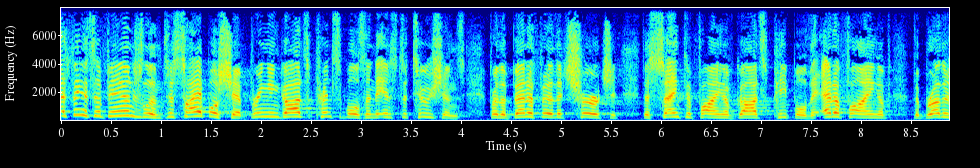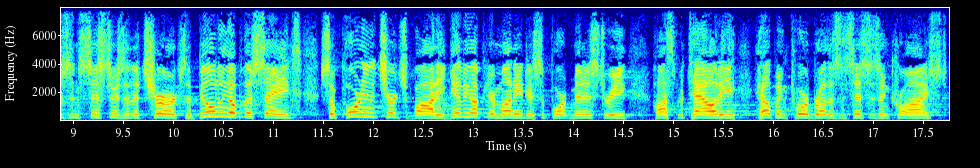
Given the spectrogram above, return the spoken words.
I think it's evangelism, discipleship, bringing God's principles into institutions for the benefit of the church, the sanctifying of God's people, the edifying of the brothers and sisters in the church, the building up of the saints, supporting the church body, giving up your money to support ministry, hospitality, helping poor brothers and sisters in Christ,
